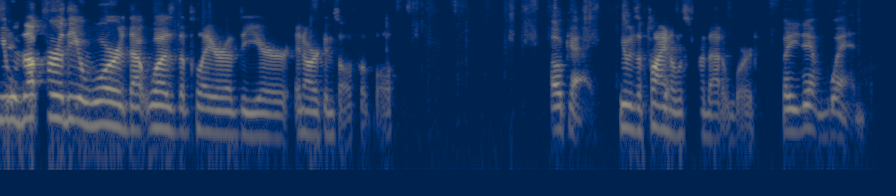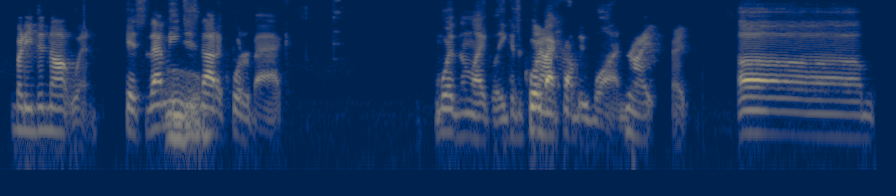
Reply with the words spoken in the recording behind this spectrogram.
he was up for the award that was the player of the year in Arkansas football. okay, He was a finalist for that award, but he didn't win. but he did not win. Okay, so that means he's not a quarterback. More than likely, because a quarterback probably won. Right, right. Um.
